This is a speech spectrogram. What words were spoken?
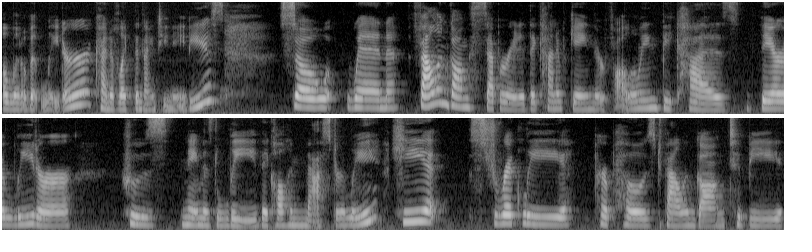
a little bit later, kind of like the 1980s. So when Falun Gong separated, they kind of gained their following because their leader, whose name is Li, they call him Master Li, he strictly proposed Falun Gong to be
